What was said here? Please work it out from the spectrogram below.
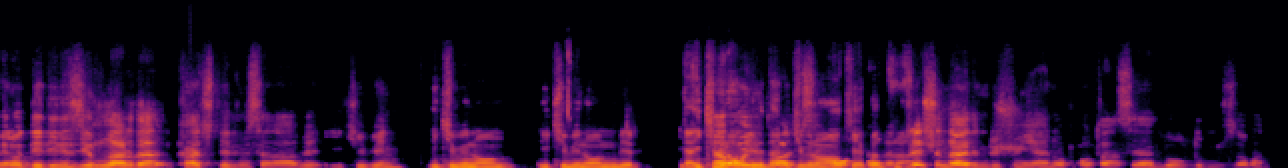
Ben o dediğiniz yıllarda kaç dedin sen abi? 2000 2010, 2011. Ya Sen o 2011'den yıllar işte 2016'ya o- kadar. 30 abi. yaşındaydın düşün yani o potansiyelde olduğumuz zaman.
